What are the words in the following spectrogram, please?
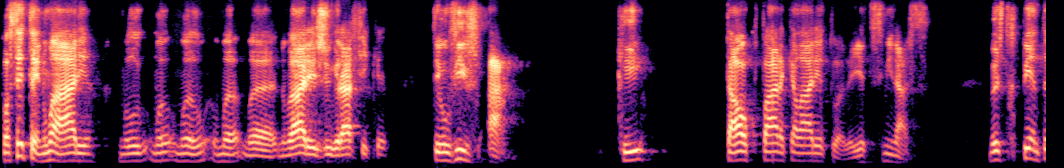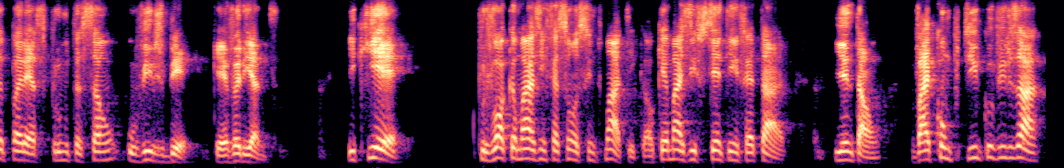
você tem numa área, uma, uma, uma, numa área geográfica, tem o vírus A, que está a ocupar aquela área toda e a disseminar-se. Mas de repente aparece por mutação o vírus B, que é a variante, e que é provoca mais infecção assintomática, ou que é mais eficiente em infectar. E então vai competir com o vírus A.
